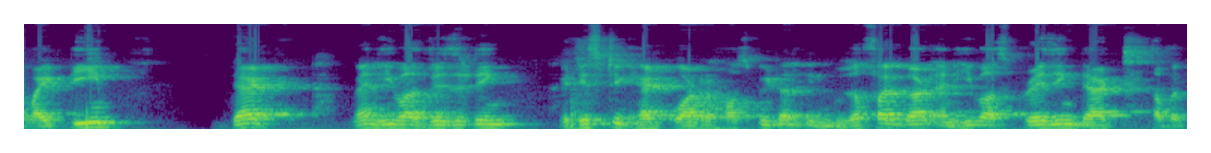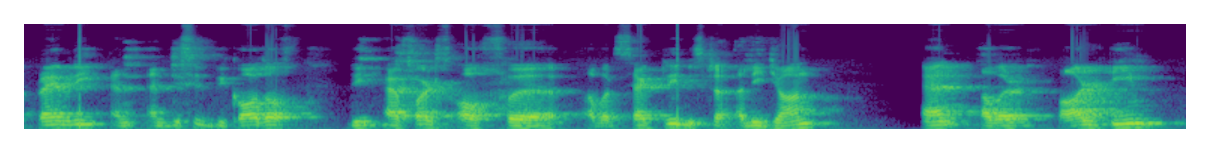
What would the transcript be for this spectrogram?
for my team that when he was visiting a district headquarter hospital in Muzaffargarh and he was praising that our primary and, and this is because of the efforts of uh, our secretary Mr. Ali Jan and our all team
